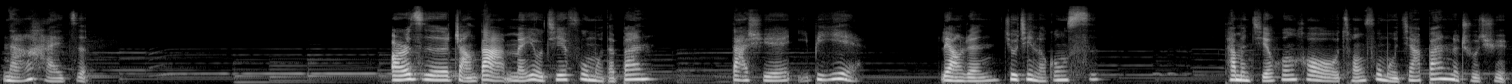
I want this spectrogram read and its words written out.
男孩子。儿子长大没有接父母的班，大学一毕业，两人就进了公司。他们结婚后从父母家搬了出去。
